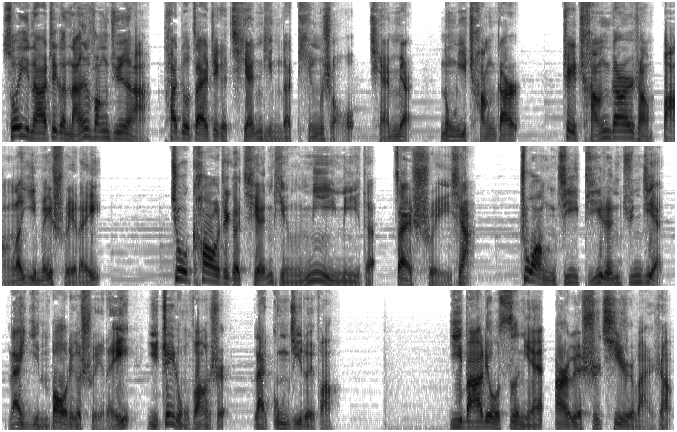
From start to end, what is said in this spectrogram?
所以呢，这个南方军啊，他就在这个潜艇的艇首前面弄一长杆这长杆上绑了一枚水雷，就靠这个潜艇秘密的在水下撞击敌人军舰，来引爆这个水雷，以这种方式来攻击对方。一八六四年二月十七日晚上，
